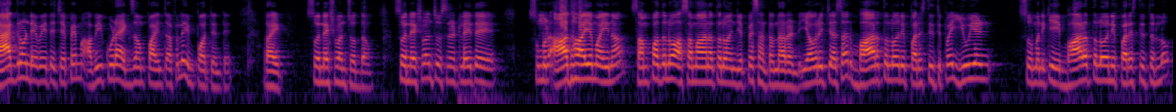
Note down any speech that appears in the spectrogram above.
బ్యాక్గ్రౌండ్ ఏవైతే చెప్పామో అవి కూడా ఎగ్జామ్ పాయింట్ ఆఫ్ వ్యూలో ఇంపార్టెంటే రైట్ సో నెక్స్ట్ వన్ చూద్దాం. సో నెక్స్ట్ వన్ చూసినట్లయితే సో మన ఆదాయం అయిన సంపదలో అసమానతలు అని చెప్పేసి అంటున్నారండి. ఎవరిచ్చారు సార్? భారత్లోని పరిస్థితిపై యుఎన్ సో మనకి భారత్లోని పరిస్థితుల్లో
